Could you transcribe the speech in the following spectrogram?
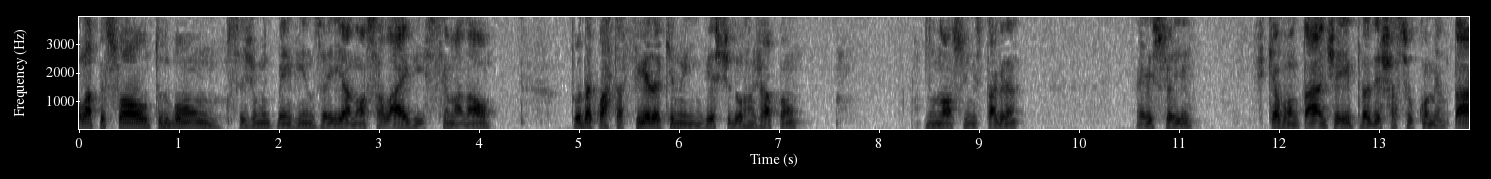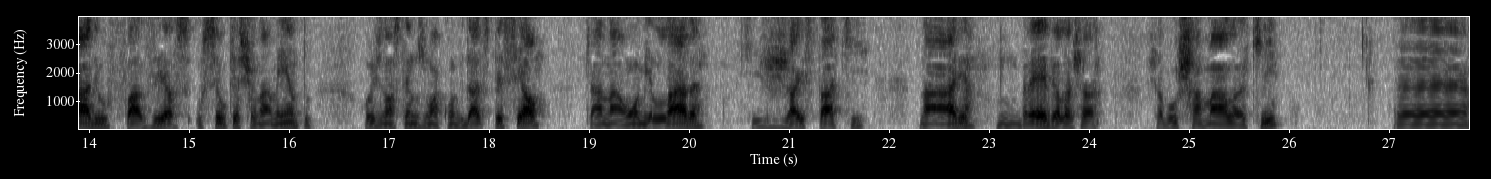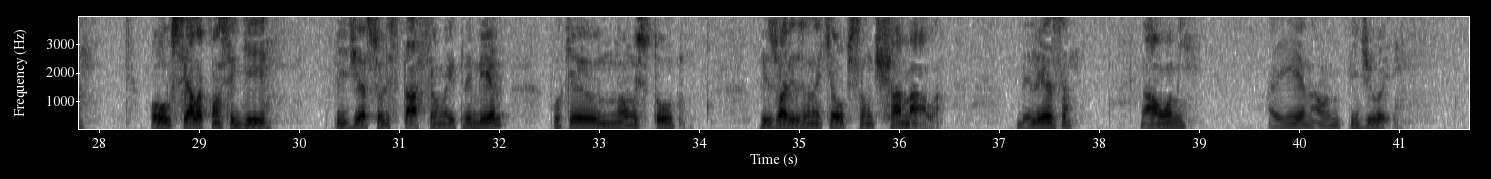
Olá pessoal, tudo bom? Sejam muito bem-vindos aí à nossa live semanal, toda quarta-feira aqui no Investidor no Japão, no nosso Instagram. É isso aí. Fique à vontade aí para deixar seu comentário, fazer o seu questionamento. Hoje nós temos uma convidada especial, que é a Naomi Lara, que já está aqui na área. Em breve ela já, já vou chamá-la aqui. É... Ou se ela conseguir pedir a solicitação aí primeiro, porque eu não estou visualizando aqui a opção de chamá-la. Beleza? Naomi. Aí, a Naomi pediu aí.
